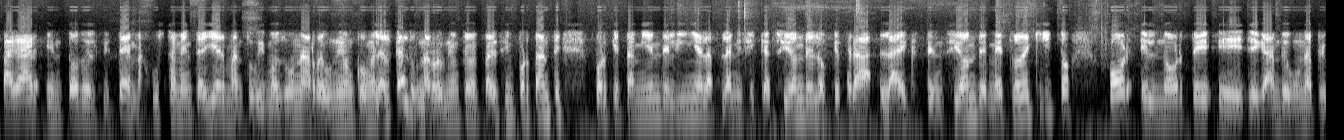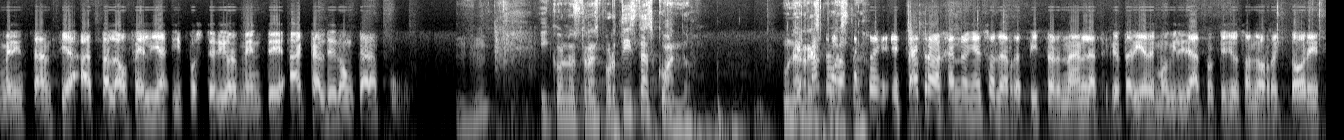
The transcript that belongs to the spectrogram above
pagar en todo el sistema. Justamente ayer mantuvimos una reunión con el alcalde, una reunión que me parece importante porque también delinea la planificación de lo que será la extensión de Metro de Quito por el norte, eh, llegando en una primera instancia hasta la Ofelia y posteriormente a Calderón Carapú. ¿Y con los transportistas cuándo? Una está respuesta. Trabajando, está trabajando en eso, le repito, Hernán, la Secretaría de Movilidad, porque ellos son los rectores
